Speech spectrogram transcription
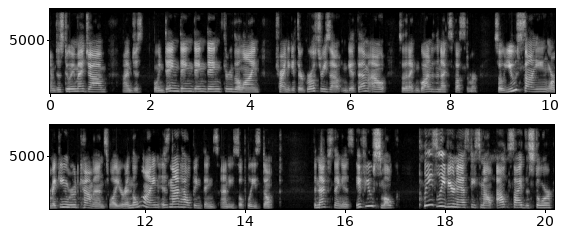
I'm just doing my job. I'm just going ding, ding, ding, ding through the line, trying to get their groceries out and get them out so that I can go on to the next customer. So you sighing or making rude comments while you're in the line is not helping things any, so please don't. The next thing is, if you smoke, Please leave your nasty smell outside the store.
